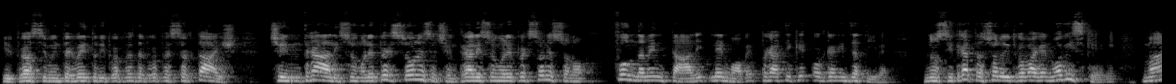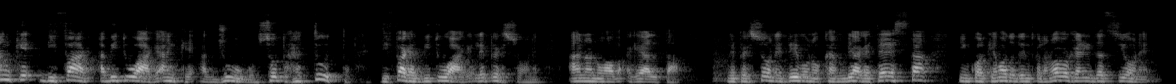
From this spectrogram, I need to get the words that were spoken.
il prossimo intervento prof- del professor Taish. Centrali sono le persone, se centrali sono le persone sono fondamentali le nuove pratiche organizzative. Non si tratta solo di trovare nuovi schemi, ma anche di far abituare, anche aggiungo, soprattutto di far abituare le persone a una nuova realtà. Le persone devono cambiare testa, in qualche modo dentro la nuova organizzazione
